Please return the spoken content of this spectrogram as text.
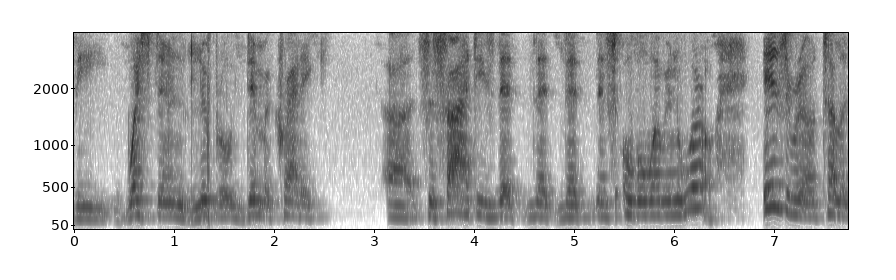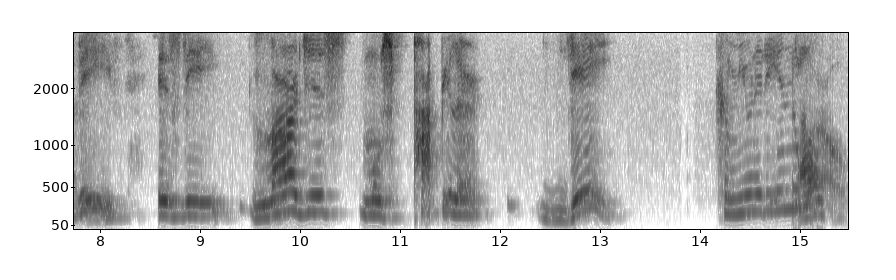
the Western liberal democratic uh, societies that, that that that's overwhelming the world. Israel, Tel Aviv, is the largest, most popular gay community in the oh. world.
